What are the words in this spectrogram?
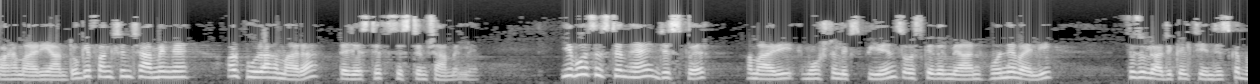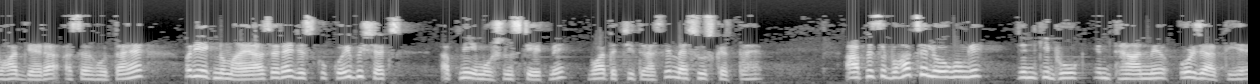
اور ہماری آنٹوں کے فنکشن شامل ہیں اور پورا ہمارا ڈائجسٹ سسٹم شامل ہے یہ وہ سسٹم ہے جس پر ہماری اموشنل ایکسپیرئنس اور اس کے درمیان ہونے والی فیزولوجیکل چینجز کا بہت گہرا اثر ہوتا ہے اور یہ ایک نمایاں اثر ہے جس کو کوئی بھی شخص اپنی ایموشنل اسٹیٹ میں بہت اچھی طرح سے محسوس کرتا ہے آپ میں سے بہت سے لوگ ہوں گے جن کی بھوک امتحان میں اڑ جاتی ہے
